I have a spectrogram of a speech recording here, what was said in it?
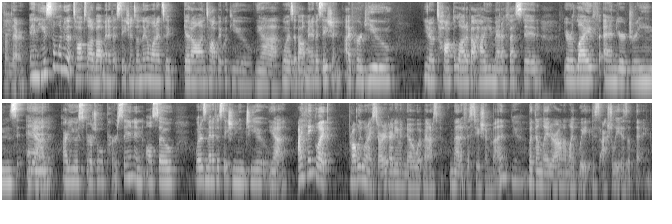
from there. And he's someone who talks a lot about manifestation. Something I wanted to get on topic with you Yeah. was about manifestation. I've heard you, you know, talk a lot about how you manifested your life and your dreams. And Yeah. are you a spiritual person? And also, what does manifestation mean to you? Yeah. I think like probably when I started, I didn't even know what manis- manifestation meant. Yeah. But then later on, I'm like, wait, this actually is a thing.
